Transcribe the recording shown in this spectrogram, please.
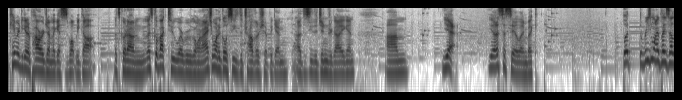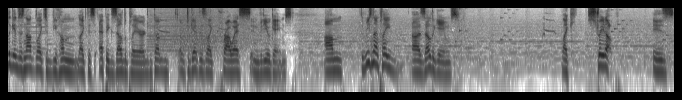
came here to get a power gem, I guess is what we got. Let's go down. Let's go back to where we were going. I actually want to go see the traveler ship again. Uh, to see the ginger guy again. Um, yeah. Yeah, that's a sail line back. But the reason why I play Zelda games is not like to become like this epic Zelda player, to become or to get this like prowess in video games. Um, the reason I play uh, Zelda games, like straight up, is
